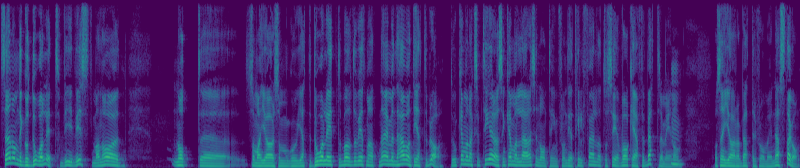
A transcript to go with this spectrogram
Sen om det går dåligt, vi, visst, man har något eh, som man gör som går jättedåligt, då, då vet man att nej men det här var inte jättebra. Då kan man acceptera och sen kan man lära sig någonting från det tillfället och se vad kan jag förbättra mig inom. Mm. Och sen göra bättre ifrån mig nästa gång.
